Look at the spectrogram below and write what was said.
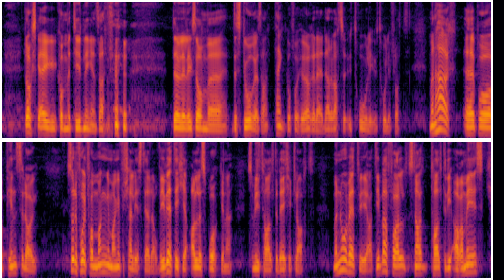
da skal jeg komme med tydningen. sant? Det blir liksom eh, det store. Sant? Tenk å få høre det. Det hadde vært så utrolig, utrolig flott. Men her eh, på pinsedag så er det folk fra mange mange forskjellige steder. Vi vet ikke alle språkene som de talte. det er ikke klart. Men nå vet vi at i hvert fall snart talte de arameisk,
